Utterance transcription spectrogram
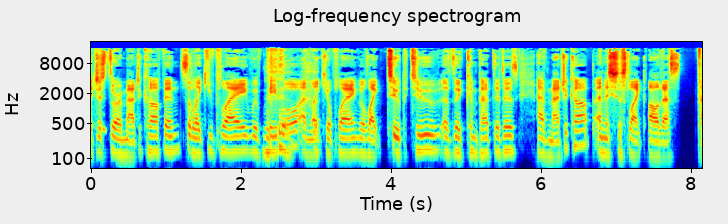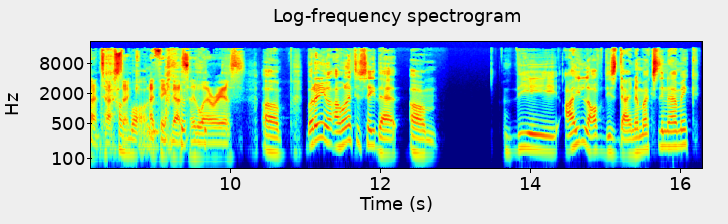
They just throw a Magikarp in. So like you play with people and like you're playing with like two two of the competitors have Magikarp and it's just like, oh that's fantastic. I think that's hilarious. Um, but anyway, I wanted to say that um, the I love this Dynamax dynamic.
